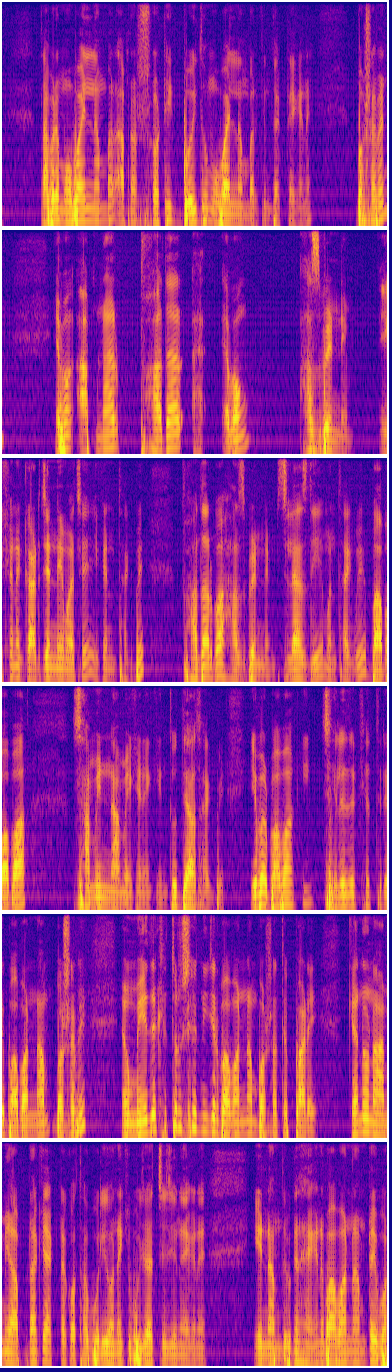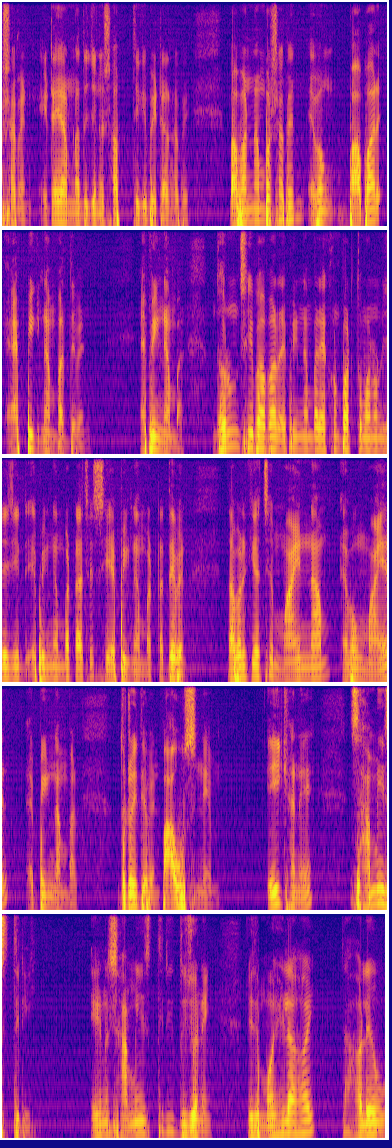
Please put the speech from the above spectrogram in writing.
তারপরে মোবাইল নাম্বার আপনার সঠিক বৈধ মোবাইল নাম্বার কিন্তু একটা এখানে বসাবেন। এবং আপনার ফাদার এবং হাজব্যান্ড নেম। এখানে গার্জেন নেম আছে, এখানে থাকবে ফাদার বা হাজব্যান্ড নেম। স্ল্যাশ দিয়ে মানে থাকবে বাবা বা স্বামীর নাম এখানে কিন্তু দেওয়া থাকবে। এবার বাবা কি ছেলেদের ক্ষেত্রে বাবার নাম বসাবে এবং মেয়েদের ক্ষেত্রেও সে নিজের বাবার নাম বসাতে পারে। কেননা আমি আপনাকে একটা কথা বলি, অনেকে বোঝাচ্ছে যে না, এখানে এর নাম দেবে কেন? হ্যাঁ এখানে বাবার নামটাই বসাবেন, এটাই আপনাদের জন্য সব থেকে বেটার হবে। বাবার নাম বসাবেন এবং বাবার অ্যাপিক নাম্বার দেবেন। অ্যাপিক নাম্বার ধরুন সেই বাবার অ্যাপিং নাম্বার এখন বর্তমান অনুযায়ী যে অ্যাপিং নাম্বারটা আছে সেই অ্যাপিং নাম্বারটা দেবেন। তারপরে কী আছে মায়ের নাম এবং মায়ের অ্যাপিং নাম্বার দুটোই দেবেন। পাউস নেম এইখানে স্বামী স্ত্রী। এখানে স্বামী স্ত্রী দুজনেই। যদি মহিলা হয়, তাহলেও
